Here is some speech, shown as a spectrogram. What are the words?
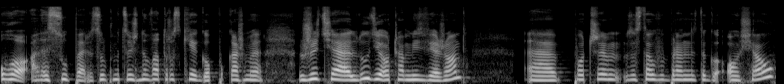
o, ale super, zróbmy coś nowatorskiego, pokażmy życie ludzi oczami zwierząt, e, po czym został wybrany tego osioł,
